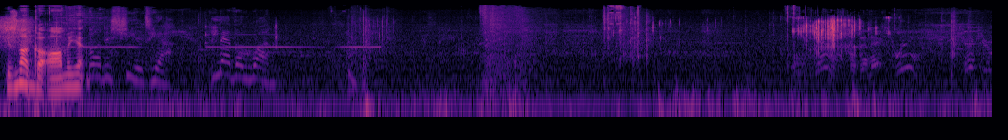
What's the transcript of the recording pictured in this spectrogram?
He's not got armor yet. Body shield here. Level one. Aiming for the next ring. Check your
